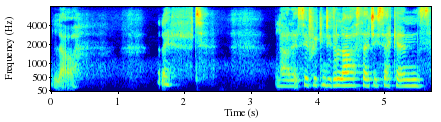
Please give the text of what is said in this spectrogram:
lower, lift, lower. Let's see if we can do the last 30 seconds.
